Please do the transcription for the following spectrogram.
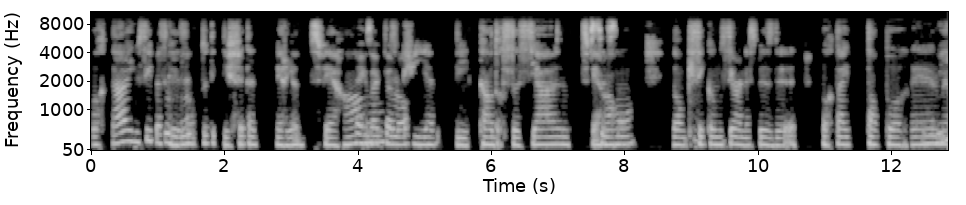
portails aussi parce qu'elles mm-hmm. ont toutes été faites à des périodes différentes. Exactement. Puis, des cadres sociaux différents. Donc, c'est comme si un espèce de portail temporel, mais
